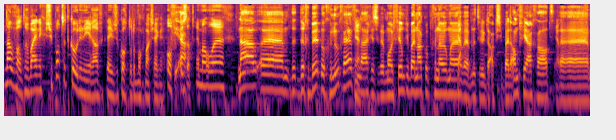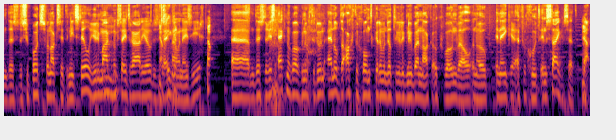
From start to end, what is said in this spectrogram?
nou valt er weinig supporter te coördineren, als ik het even zo kort door de bocht mag zeggen. Of Ja. is dat helemaal... eh, Nou, ehm, er gebeurt nog genoeg. Hè. Vandaag is er een mooi filmpje bij NAC opgenomen. We hebben natuurlijk de actie bij de Amphia gehad. Ehm, dus de supporters van NAC zitten niet stil. Jullie maken nog steeds radio, dus ik zit nou ineens hier. Ja. Ehm, dus er is echt nog wel genoeg te doen. En op de achtergrond kunnen we natuurlijk nu bij NAC ook gewoon wel een hoop in één keer even goed in de stijger zetten. Ja.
